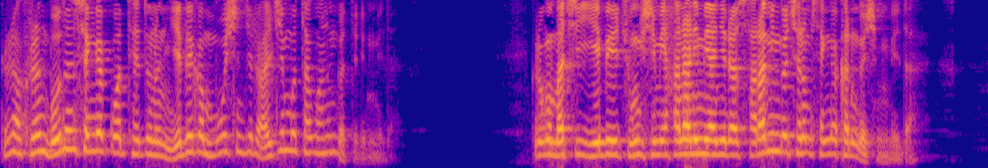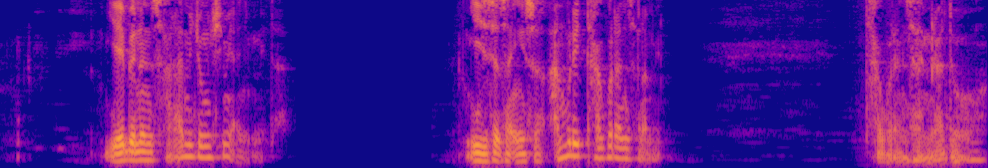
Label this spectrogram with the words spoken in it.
그러나 그런 모든 생각과 태도는 예배가 무엇인지를 알지 못하고 하는 것들입니다. 그리고 마치 예배의 중심이 하나님이 아니라 사람인 것처럼 생각하는 것입니다. 예배는 사람이 중심이 아닙니다. 이 세상에서 아무리 탁월한 사람이 탁월한 사람이라도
